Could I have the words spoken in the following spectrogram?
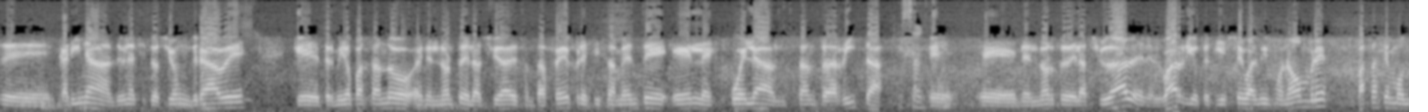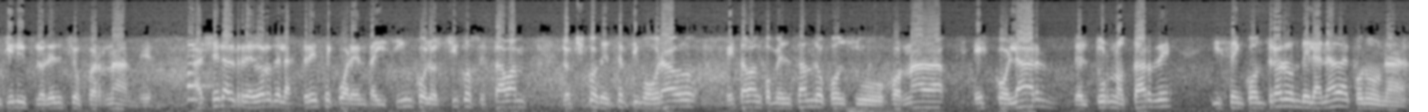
eh, Karina, de una situación grave que terminó pasando en el norte de la ciudad de Santa Fe, precisamente en la escuela Santa Rita, eh, eh, en el norte de la ciudad, en el barrio que lleva el mismo nombre, pasaje Montiel y Florencio Fernández. Ayer alrededor de las 13.45 los chicos estaban, los chicos de séptimo grado estaban comenzando con su jornada escolar del turno tarde y se encontraron de la nada con una,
